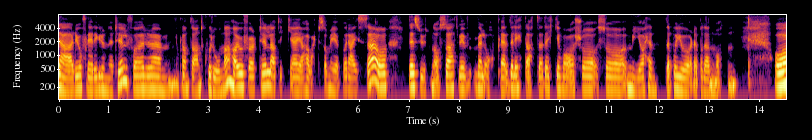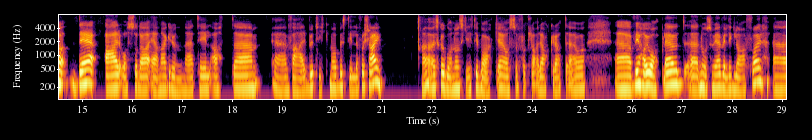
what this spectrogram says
det er det jo flere grunner til, for eh, bl.a. korona har jo ført til at ikke jeg har vært så mye på reise. og Dessuten også at vi vel opplevde litt at det ikke var så, så mye å hente på å gjøre det på den måten. Og det er også da en av grunnene til at eh, hver butikk må bestille for seg. Jeg skal gå noen skritt tilbake og forklare akkurat det. Og, eh, vi har jo opplevd eh, noe som vi er veldig glad for. Eh,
